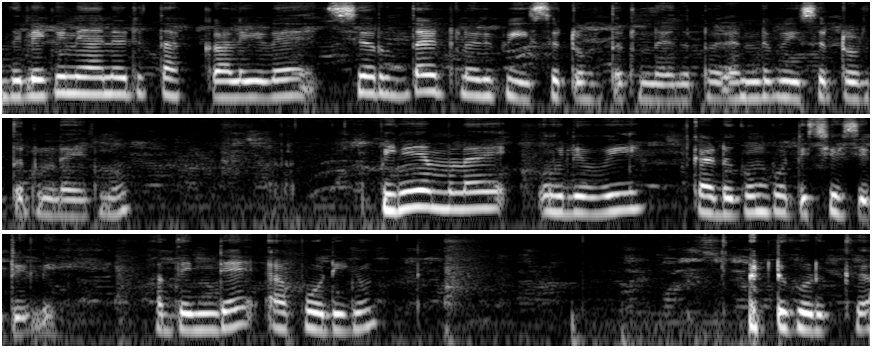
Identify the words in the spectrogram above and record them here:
അതിലേക്ക് ഞാനൊരു തക്കാളിയുടെ ചെറുതായിട്ടുള്ളൊരു പീസ് ഇട്ട് കൊടുത്തിട്ടുണ്ടായിരുന്നു കേട്ടോ രണ്ട് പീസ് ഇട്ട് കൊടുത്തിട്ടുണ്ടായിരുന്നു. പിന്നെ നമ്മളെ ഉലുവി കടുകും പൊട്ടിച്ച് വെച്ചിട്ടില്ലേ? അതിന്റെ ആ പൊടിയും ഇട്ട് കൊടുക്കുക.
